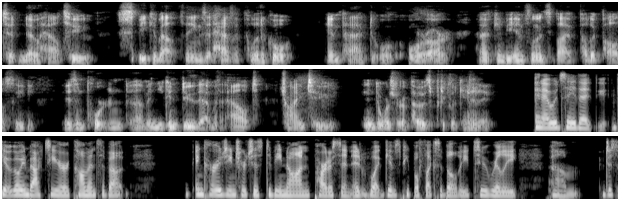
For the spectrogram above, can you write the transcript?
to know how to speak about things that have a political impact or, or are uh, can be influenced by public policy is important. Um, and you can do that without trying to endorse or oppose a particular candidate. And I would say that going back to your comments about encouraging churches to be nonpartisan, it what gives people flexibility to really um, just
